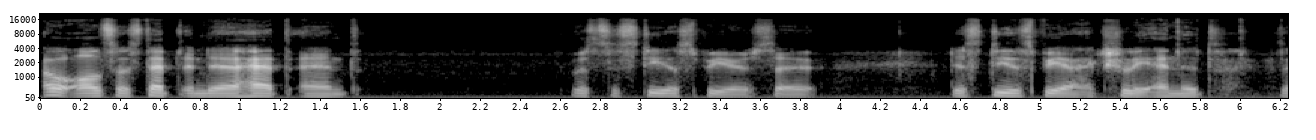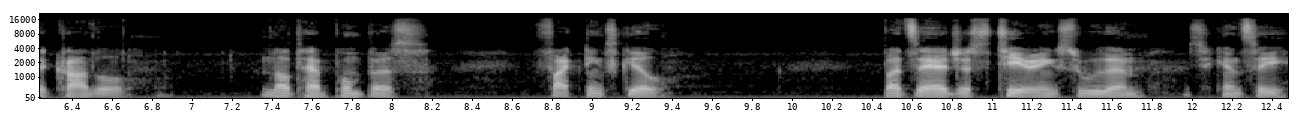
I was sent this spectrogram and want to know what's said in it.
Oh, also stepped in the head and with the steel spear. So the steel spear actually ended the Crondle, not her Pumper's fighting skill. But they're just tearing through them, as you can see.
